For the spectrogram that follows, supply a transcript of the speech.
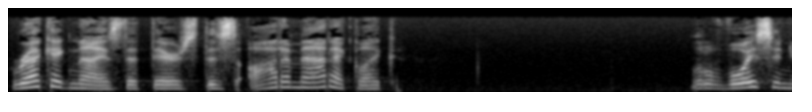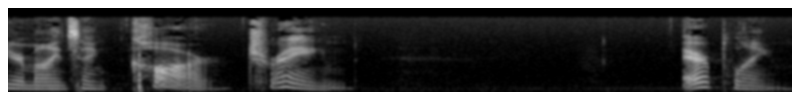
recognize that there's this automatic, like, little voice in your mind saying car, train, airplane,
